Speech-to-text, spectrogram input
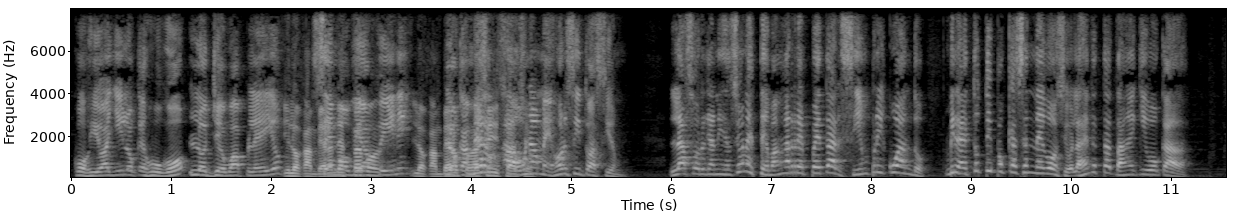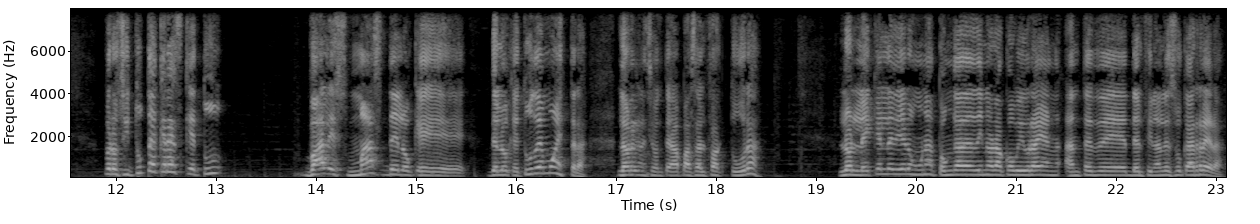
Cogió allí lo que jugó, lo llevó a playoffs. Y lo cambiaron se movió después a Phoenix, lo cambiaron a una mejor situación. Las organizaciones te van a respetar siempre y cuando. Mira, estos tipos que hacen negocio, la gente está tan equivocada. Pero si tú te crees que tú vales más de lo que, de lo que tú demuestras, la organización te va a pasar factura. Los Lakers le dieron una tonga de dinero a Kobe Bryant antes de- del final de su carrera.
